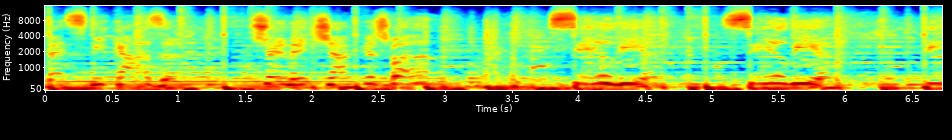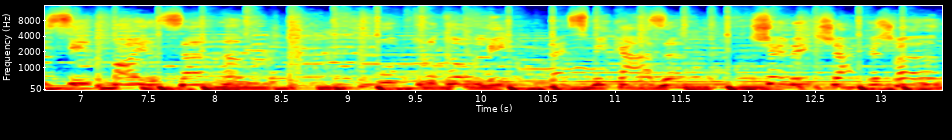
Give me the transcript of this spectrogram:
днес ми каза, че ме чакаш вън. Силвия, Силвия, ти си моя сън. Утрото ли днес ми каза, че ме чакаш вън.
